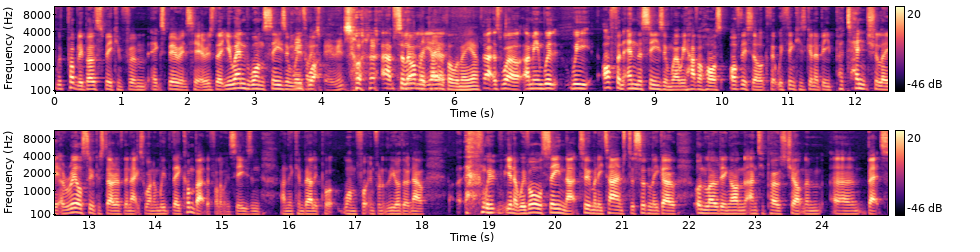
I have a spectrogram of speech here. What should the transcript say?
we're probably both speaking from experience here, is that you end one season painful with what experience. absolutely normally yeah, painful with me, yeah. That as well. I mean, we we often end the season where we have a horse of this ilk that we think is going to be potentially a real superstar of the next one, and we, they come back the following season and they can barely put one foot in front of the other. Now, we, you know, we've all seen that too many times to suddenly go unloading on anti-post Cheltenham um, bets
